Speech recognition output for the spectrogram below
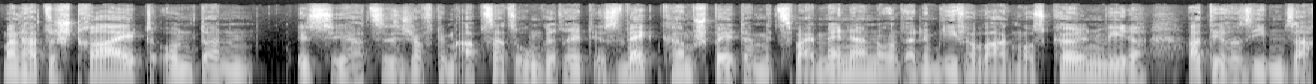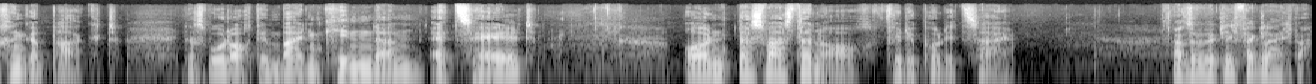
Man hatte Streit und dann ist sie, hat sie sich auf dem Absatz umgedreht, ist weg, kam später mit zwei Männern und einem Lieferwagen aus Köln wieder, hat ihre sieben Sachen gepackt. Das wurde auch den beiden Kindern erzählt. Und das war's dann auch für die Polizei. Also wirklich vergleichbar.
